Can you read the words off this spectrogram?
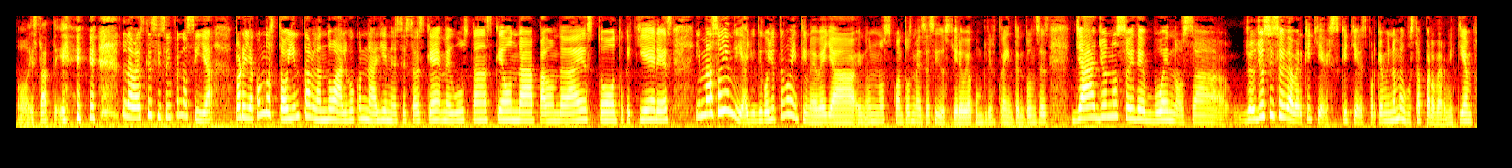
oh, estate. la verdad es que sí soy penosilla, pero ya cuando estoy entablando algo con alguien es, ¿sabes qué? Me gustas, ¿qué onda? ¿Para dónde da esto? ¿Tú qué quieres? Y más hoy en día, yo digo, yo tengo 29 ya en unos cuantos meses, si Dios quiere, voy a cumplir 30, entonces ya yo no soy de, bueno, o sea, yo, yo sí soy de, a ver, ¿qué quieres? ¿Qué quieres? Porque a mí no me gusta perder mi tiempo.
